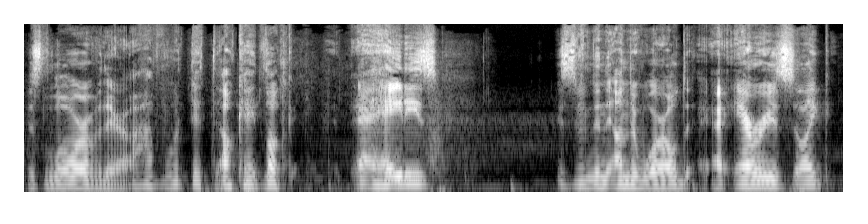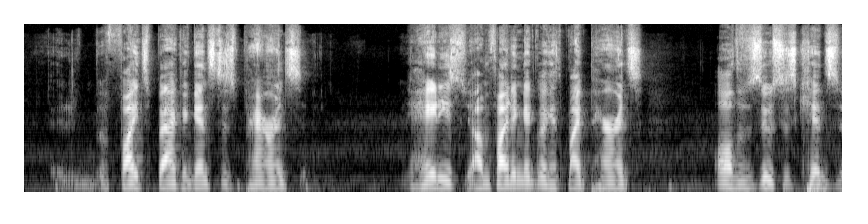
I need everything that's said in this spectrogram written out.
This lore over there. Ah, what? Did, okay, look, Hades is in the underworld. Ares like fights back against his parents. Hades, I'm fighting against my parents all of Zeus's kids.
